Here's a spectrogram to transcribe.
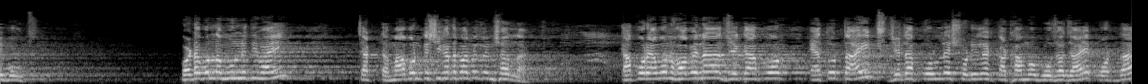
এই বলছি কয়টা বললাম? মূলনীতি ভাই? চারটা। মা বোনকে শেখাতে পারবেন তো ইনশাল্লাহ কাপড় এমন হবে না, যে কাপড় এত টাইট যেটা পরলে শরীরের কাঠামো বোঝা যায়, পর্দা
